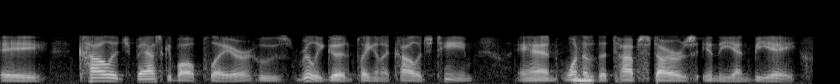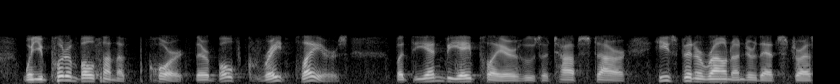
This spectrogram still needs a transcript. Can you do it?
a college basketball player who's really good playing on a college team and one of the top stars in the NBA. When you put them both on the court, they're both great players, but the NBA player who's a top star, he's been around under that stress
